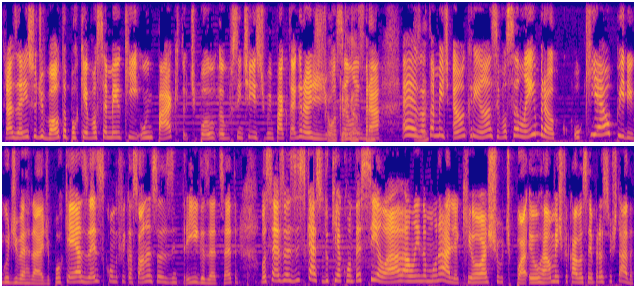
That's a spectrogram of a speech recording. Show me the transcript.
trazerem isso de volta, porque você meio que. O impacto, tipo, eu, eu senti isso, tipo, o impacto é grande de É uma você criança, lembrar. É, exatamente. É uma criança e você lembra o que é o perigo de verdade. Porque às vezes, quando fica só nessas intrigas, etc., você às vezes esquece do que acontecia lá além da muralha, que eu acho, tipo, eu realmente ficava sempre assustada.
